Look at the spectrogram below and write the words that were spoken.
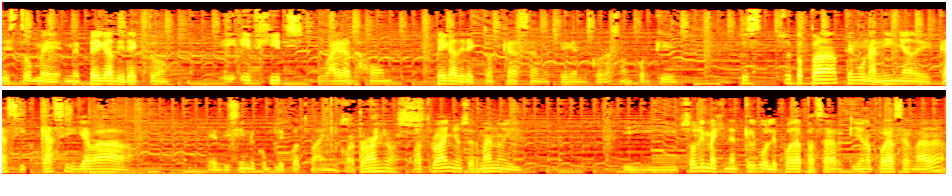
Esto me, me pega directo. It, it hits right at home. Pega directo a casa, me pega en el corazón porque, pues, soy papá, tengo una niña de casi, casi ya va, en diciembre cumple cuatro años. Cuatro años. Cuatro años, hermano, y, y solo imaginar que algo le pueda pasar, que yo no pueda hacer nada,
